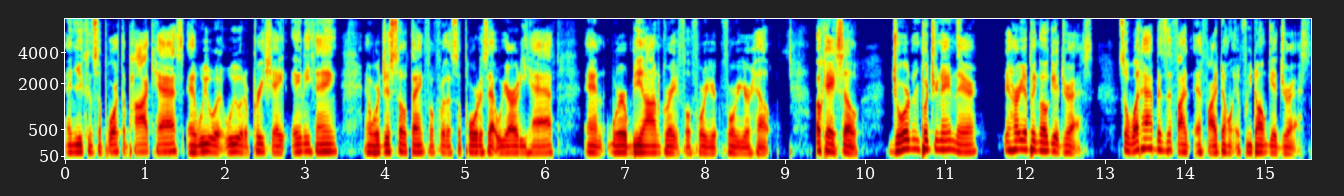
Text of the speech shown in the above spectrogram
and you can support the podcast. And we would we would appreciate anything. And we're just so thankful for the supporters that we already have and we're beyond grateful for your for your help. Okay so jordan put your name there. Hurry up and go get dressed. So what happens if i if i don't if we don't get dressed?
